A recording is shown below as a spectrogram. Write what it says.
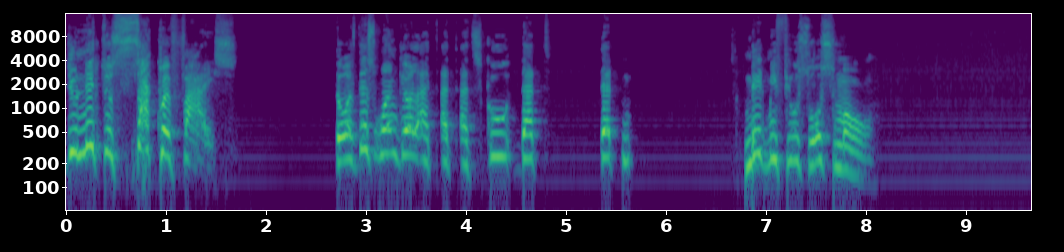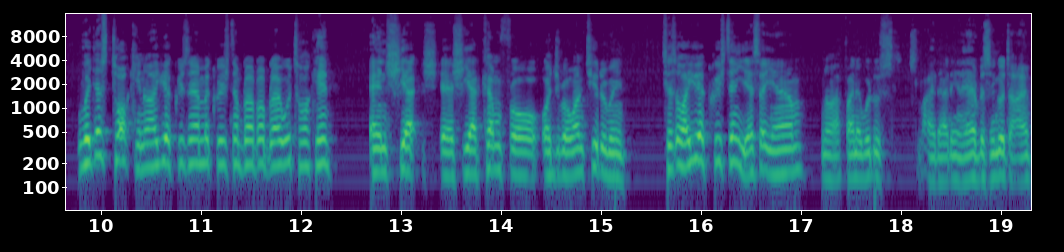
You need to sacrifice. There was this one girl at, at, at school that, that made me feel so small. We were just talking, are you a Christian? I'm a Christian, blah, blah, blah. We're talking. And she had, she, uh, had come for Algebra 1 tutoring. She says, Oh, are you a Christian? Yes, I am. No, I find a way to slide that in every single time.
